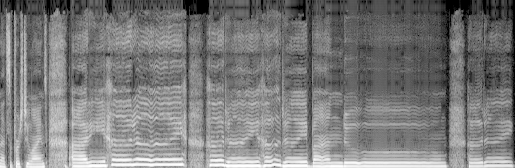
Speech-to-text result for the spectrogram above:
That's the first two lines. Ari Harai, Harai, Harai Bandung, Harai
